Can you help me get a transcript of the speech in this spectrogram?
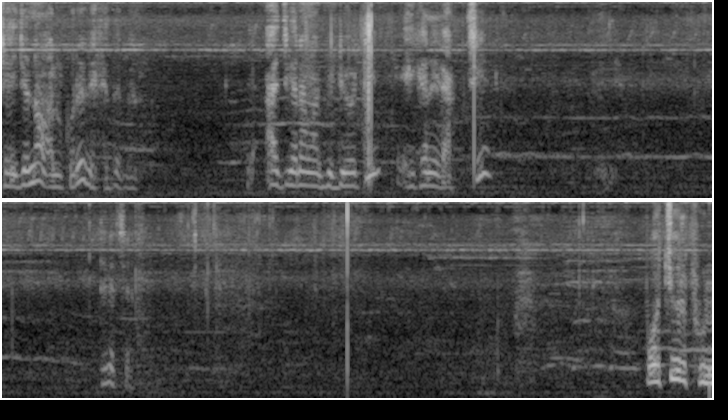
সেই জন্য অল করে রেখে দেবেন। আজকের আমার ভিডিওটি এইখানে রাখছি। ঠিক আছে? প্রচুর ফুল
